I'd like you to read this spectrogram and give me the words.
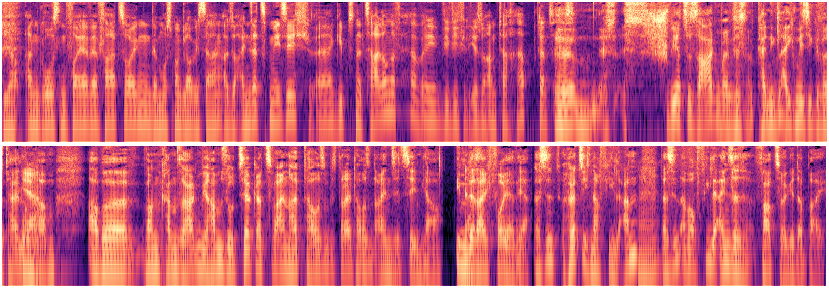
ja. an großen Feuerwehrfahrzeugen, da muss man glaube ich sagen, also einsatzmäßig äh, gibt es eine Zahl ungefähr, wie, wie viel ihr so am Tag habt? Ähm, es ist schwer zu sagen, weil wir keine gleichmäßige Verteilung ja. haben. Aber man kann sagen, wir haben so circa zweieinhalbtausend bis dreitausend Einsätze im Jahr im das. Bereich Feuerwehr. Das sind, hört sich nach viel an. Mhm. Da sind aber auch viele Einzelfahrzeuge dabei.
